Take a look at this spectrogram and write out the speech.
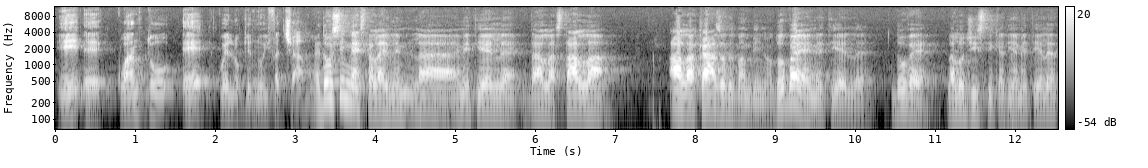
e eh, quanto è quello che noi facciamo. E dove si innesta la, la MTL dalla stalla alla casa del bambino? Dov'è MTL? Dov'è la logistica di MTL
